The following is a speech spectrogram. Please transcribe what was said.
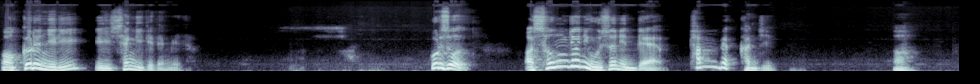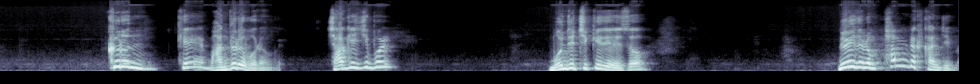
어, 그런 일이 생기게 됩니다. 그래서 아, 성전이 우선인데 판백한 집, 어, 그렇게 만들어 버린 거예요. 자기 집을 먼저 짓게 돼서 너희들은 판백한 집,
